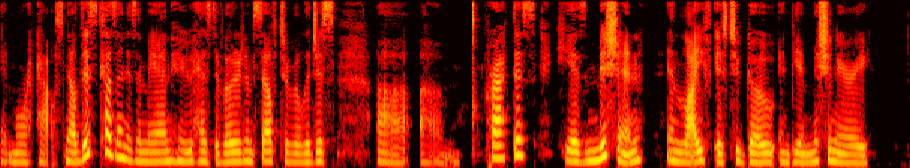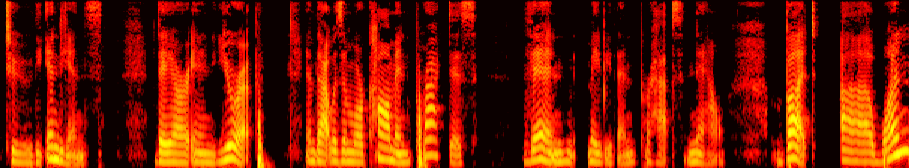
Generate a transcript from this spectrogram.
at Moor House. Now, this cousin is a man who has devoted himself to religious uh, um, practice. His mission in life is to go and be a missionary to the Indians. They are in Europe, and that was a more common practice then, maybe then, perhaps now. But uh, one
